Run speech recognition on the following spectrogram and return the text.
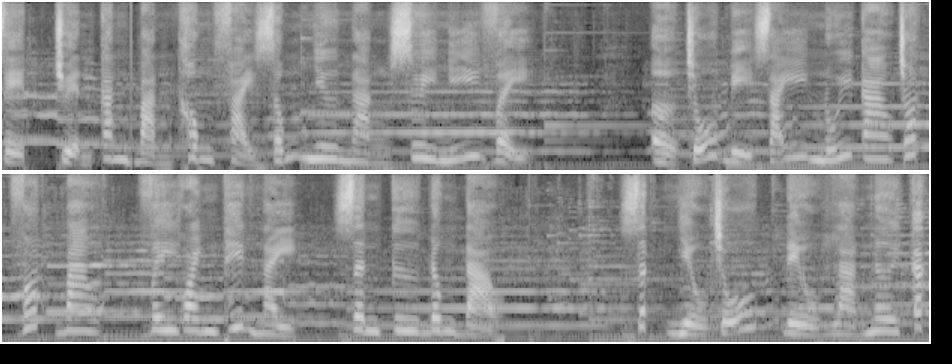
rệt Chuyện căn bản không phải giống như nàng suy nghĩ vậy. Ở chỗ bị dãy núi cao chót vót bao Vây quanh thế này, Dân cư đông đảo rất nhiều chỗ đều là nơi các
